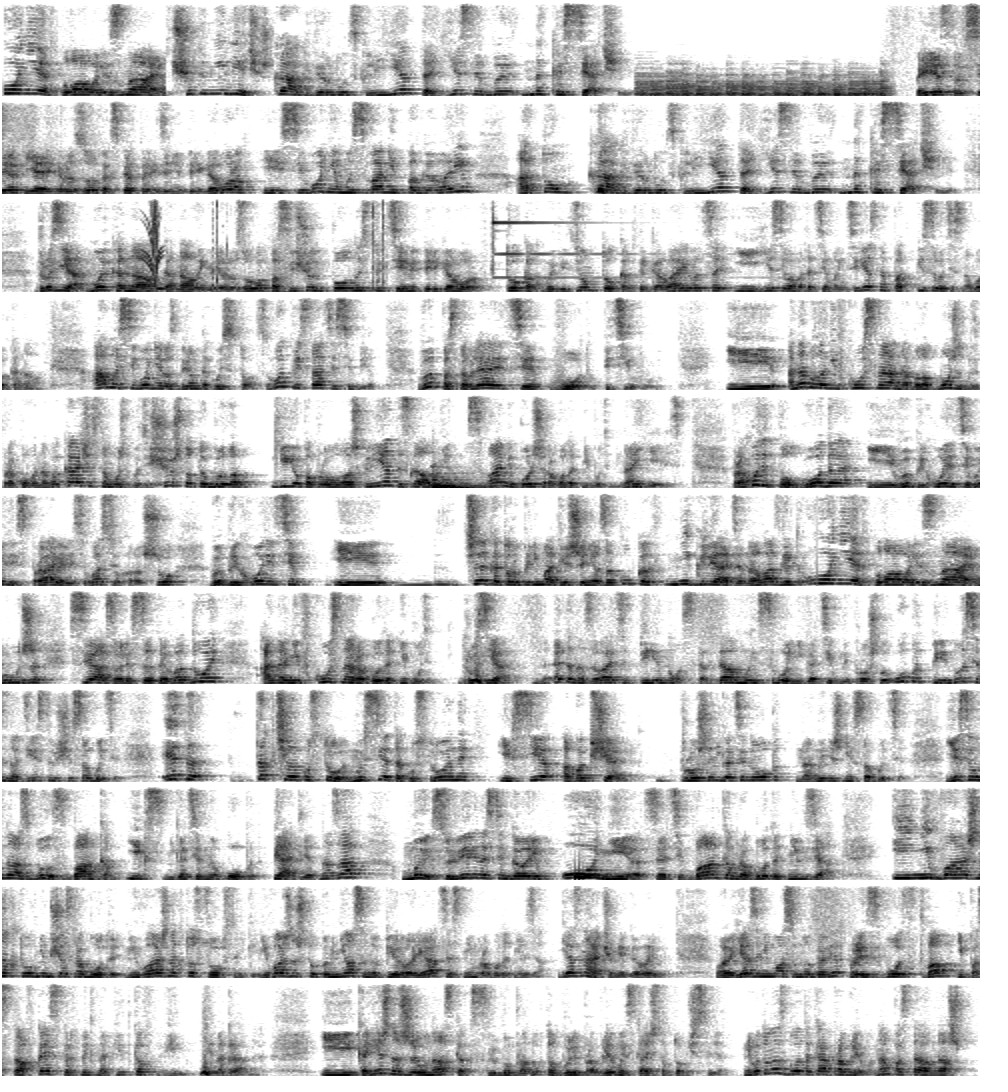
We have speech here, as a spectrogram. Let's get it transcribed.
О нет, плавали, знаем. Что ты мне лечишь? Как вернуть клиента, если вы накосячили? Приветствую всех, я Игорь Изов, эксперт по ведению переговоров. И сегодня мы с вами поговорим о том, как вернуть клиента, если вы накосячили. Друзья, мой канал, канал Игоря Рызова, посвящен полностью теме переговоров. То, как мы ведем, то, как договариваться. И если вам эта тема интересна, подписывайтесь на мой канал. А мы сегодня разберем такую ситуацию. Вот представьте себе, вы поставляете воду питьевую. И она была невкусная, она была, может быть, бракованного качества, может быть, еще что-то было. Ее попробовал ваш клиент и сказал, нет, мы с вами больше работать не будем, наелись. Проходит полгода, и вы приходите, вы исправились, у вас все хорошо, вы приходите, и человек, который принимает решение о закупках, не глядя на вас, говорит, о нет, плавали, знаем, мы уже связывались с этой водой, она невкусная, работать не будем. Друзья, это называется перенос, когда мы свой негативный прошлый опыт переносим на действующие события. Это человек устроен, мы все так устроены и все обобщаем прошлый негативный опыт на нынешние события. Если у нас был с банком X негативный опыт 5 лет назад, мы с уверенностью говорим, о нет, с этим банком работать нельзя. И не важно, кто в нем сейчас работает, не важно, кто собственники, не важно, что поменялся, но первая реакция с ним работать нельзя. Я знаю, о чем я говорю. Э, я занимался много лет производством и поставкой спиртных напитков вин виноградных. И, конечно же, у нас, как с любым продуктом, были проблемы и с качеством в том числе. И вот у нас была такая проблема. Нам поставил наш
